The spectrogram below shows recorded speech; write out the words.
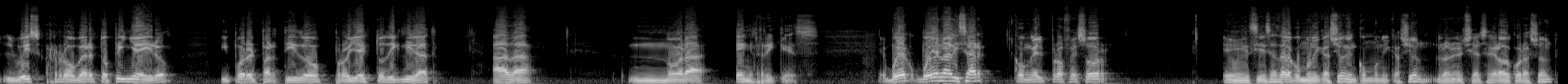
Luis Roberto Piñeiro y por el Partido Proyecto Dignidad Ada Nora Enríquez. Eh, voy a, voy a analizar con el profesor en Ciencias de la Comunicación, en Comunicación de la Universidad del Sagrado Corazón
